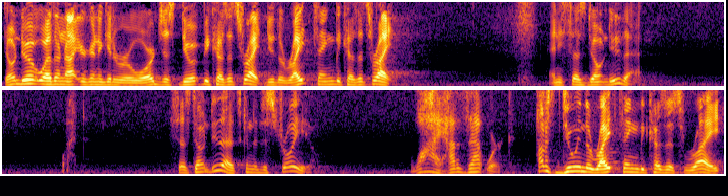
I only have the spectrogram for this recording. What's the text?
Don't do it whether or not you're going to get a reward, just do it because it's right. Do the right thing because it's right. And he says, don't do that. He says, Don't do that. It's going to destroy you. Why? How does that work? How does doing the right thing because it's right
